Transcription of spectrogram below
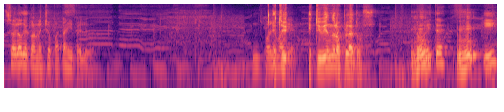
Solo que con ocho patas y peludo. Pollo Estoy, estoy viendo los platos. ¿Lo viste? Y.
